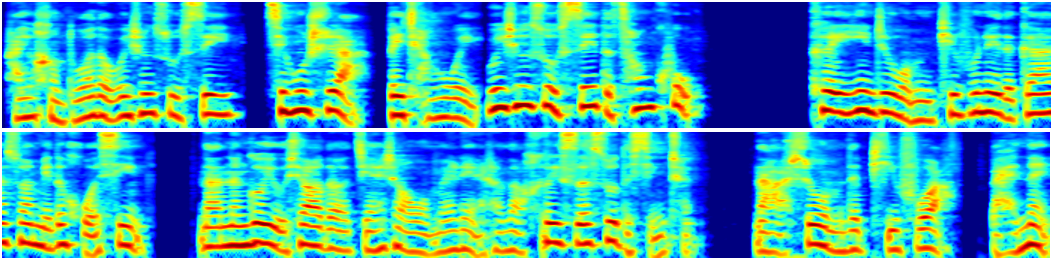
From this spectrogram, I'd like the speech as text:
含有很多的维生素 C，西红柿啊被称为维生素 C 的仓库，可以抑制我们皮肤内的甘氨酸酶的活性，那能够有效的减少我们脸上的黑色素的形成，那使我们的皮肤啊白嫩，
